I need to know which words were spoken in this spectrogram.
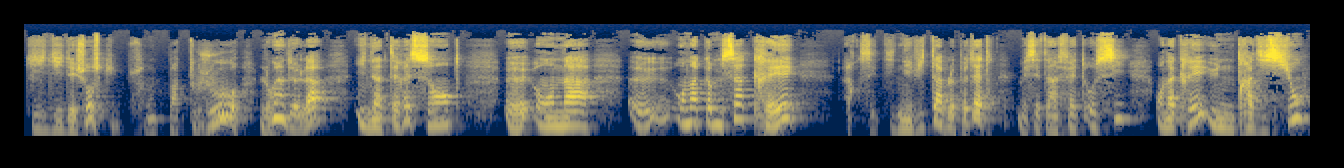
qui dit des choses qui ne sont pas toujours, loin de là, inintéressantes. Euh, on a euh, on a comme ça créé, alors c'est inévitable peut-être, mais c'est un fait aussi, on a créé une tradition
